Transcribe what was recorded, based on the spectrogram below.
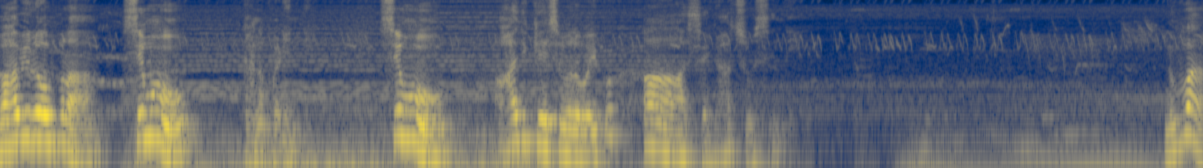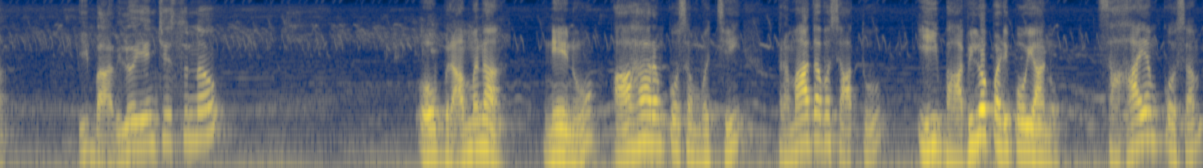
బావి లోపల సింహం కనపడింది. సింహం ఆదికేశవుల వైపు ఆశగా చూసింది. నువ్వా? ఈ బావిలో ఏం చేస్తున్నావు? ఓ బ్రాహ్మణ నేను ఆహారం కోసం వచ్చి ప్రమాదవశాత్తు ఈ బావిలో పడిపోయాను. సహాయం కోసం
